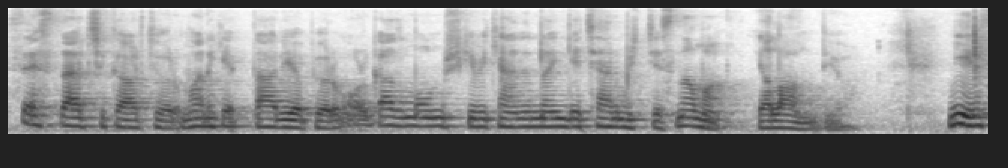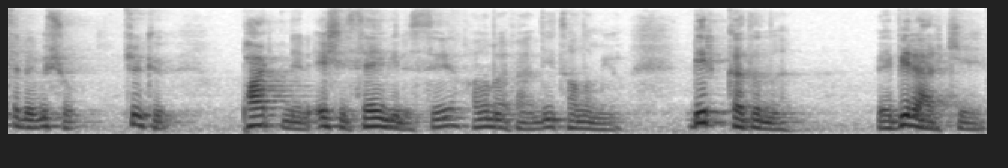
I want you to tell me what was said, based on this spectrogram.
sesler çıkartıyorum, hareketler yapıyorum. Orgazm olmuş gibi kendimden geçermişçesine ama yalan diyor. Niye? Sebebi şu. Çünkü partneri, eşi, sevgilisi hanımefendiyi tanımıyor. Bir kadını ve bir erkeği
